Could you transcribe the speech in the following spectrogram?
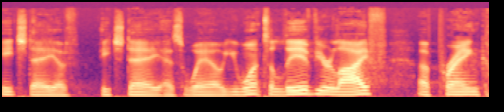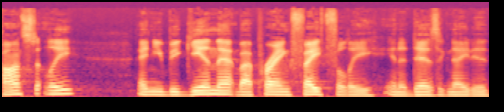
each day of each day as well. You want to live your life of praying constantly, and you begin that by praying faithfully in a designated,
